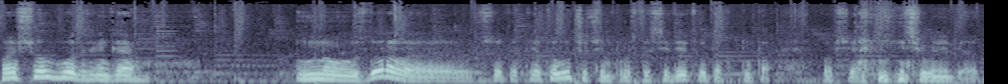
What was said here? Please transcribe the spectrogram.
Пошел бодренько. Ну, здорово. Все-таки это лучше, чем просто сидеть вот так тупо. Вообще ничего не делать.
